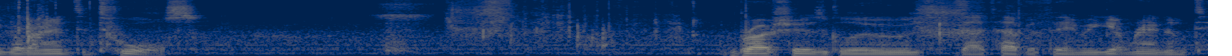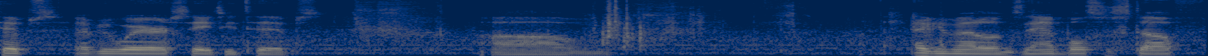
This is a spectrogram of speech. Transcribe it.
We go right into tools. Brushes, glues, that type of thing. We get random tips everywhere, safety tips. Um, heavy metal examples of stuff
